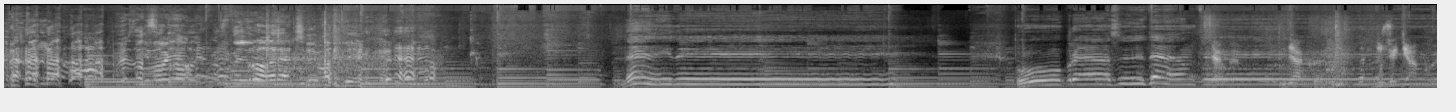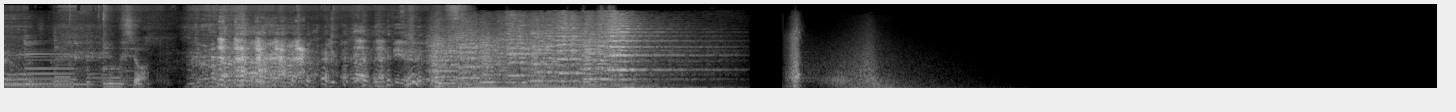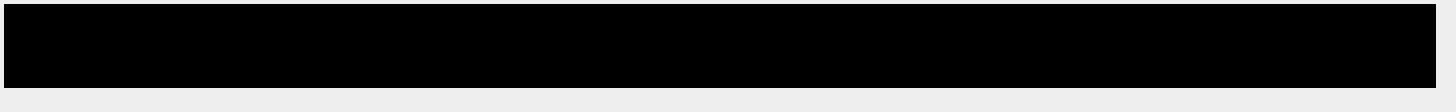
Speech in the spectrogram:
Дмитро гарячої води. Не йди у президенти. Дякую. Дякую. Дуже дякую. Все.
